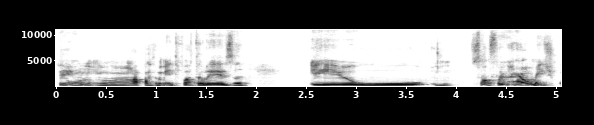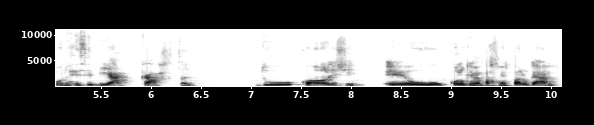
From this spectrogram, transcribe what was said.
tenho um apartamento em Fortaleza. Eu só foi realmente quando recebi a carta do college, eu coloquei meu apartamento para alugar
